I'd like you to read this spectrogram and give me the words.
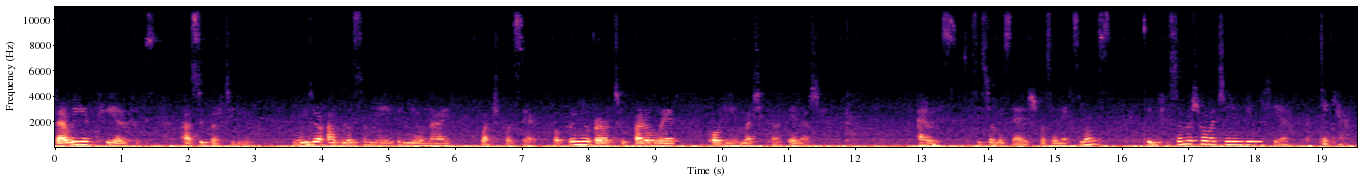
Fairy and elves are supporting you. Wonder are blossoming in your life. Watch for them. Open your heart to allowing holy magical energy. Aries, this is your message for the next month. Thank you so much for watching and being here. Take care.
